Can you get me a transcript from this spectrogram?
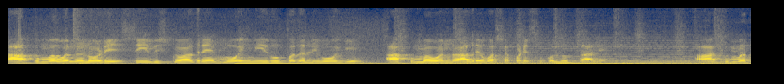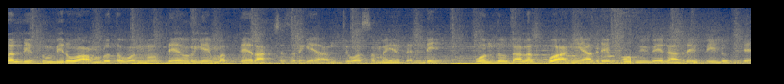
ಆ ಕುಂಭವನ್ನು ನೋಡಿ ಶ್ರೀ ವಿಷ್ಣು ಆದ್ರೆ ಮೋಹಿನಿ ರೂಪದಲ್ಲಿ ಹೋಗಿ ಆ ಕುಂಭವನ್ನು ಆದ್ರೆ ವಶಪಡಿಸಿಕೊಳ್ಳುತ್ತಾನೆ. ಆ ಕುಂಭದಲ್ಲಿ ತುಂಬಿರುವ ಅಮೃತವನ್ನು ದೇವರಿಗೆ ಮತ್ತೆ ರಾಕ್ಷಸರಿಗೆ ಹಂಚುವ ಸಮಯದಲ್ಲಿ ಒಂದು ನಾಲ್ಕು ಹನಿ ಆದ್ರೆ ಭೂಮಿ ಮೇಲಾದ್ರೆ ಬೀಳುತ್ತೆ.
